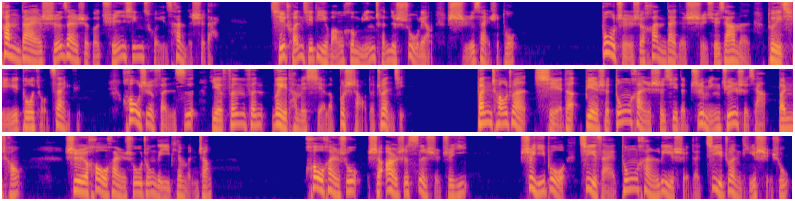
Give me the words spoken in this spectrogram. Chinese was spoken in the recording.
汉代实在是个群星璀璨的时代，其传奇帝王和名臣的数量实在是多。不只是汉代的史学家们对其多有赞誉，后世粉丝也纷纷为他们写了不少的传记。班超传写的便是东汉时期的知名军事家班超，是《后汉书》中的一篇文章。《后汉书》是二十四史之一。是一部记载东汉历史的纪传体史书，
